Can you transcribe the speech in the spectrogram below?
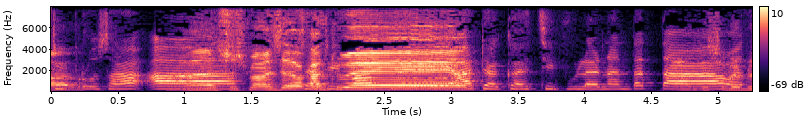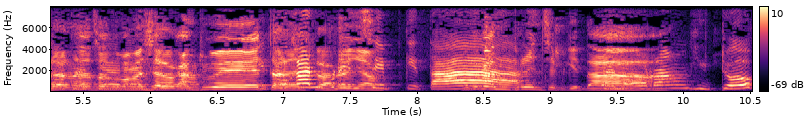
di perusahaan nah, menghasilkan duit. ada gaji bulanan tetap nah, bulanan atau menghasilkan duit itu kan prinsip kita. Itu kan prinsip kita. Dan orang hidup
